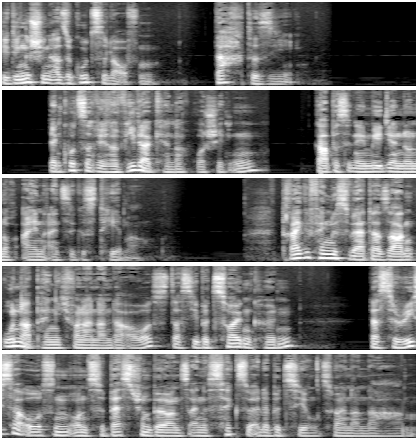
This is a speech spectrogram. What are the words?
Die Dinge schienen also gut zu laufen dachte sie. Denn kurz nach ihrer Wiederkehr nach Washington gab es in den Medien nur noch ein einziges Thema. Drei Gefängniswärter sagen unabhängig voneinander aus, dass sie bezeugen können, dass Theresa Olsen und Sebastian Burns eine sexuelle Beziehung zueinander haben.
